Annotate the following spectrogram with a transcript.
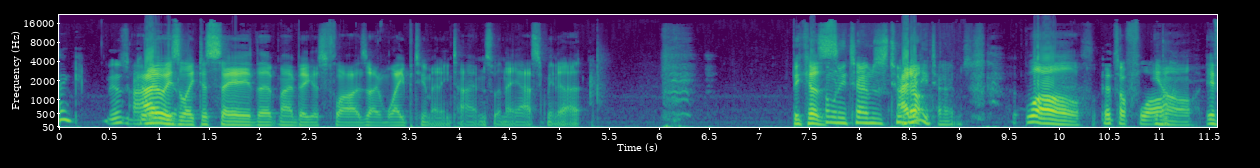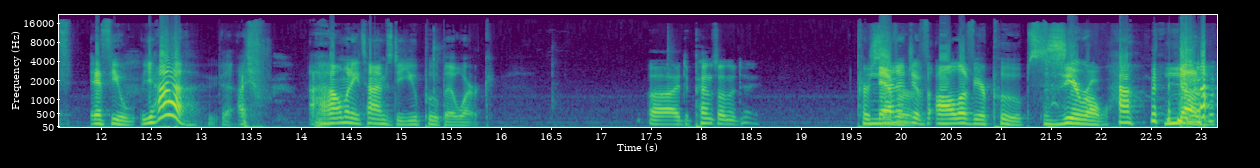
think this is good. I always like to say that my biggest flaw is I wipe too many times when they ask me that. Because How many times is too I don't- many times? well, That's a flaw. you know, if if you yeah, I, how many times do you poop at work? uh, it depends on the day. Percentage Never. of all of your poops. Zero. How None.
